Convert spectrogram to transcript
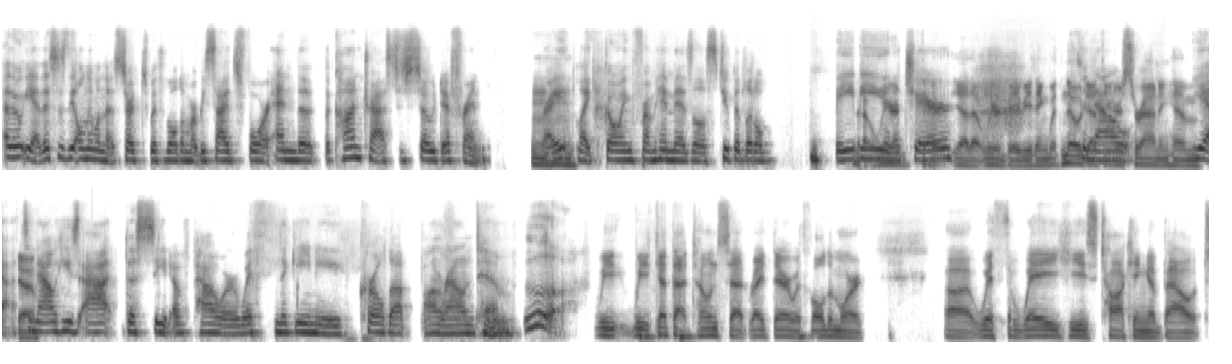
Although, yeah this is the only one that starts with voldemort besides four and the the contrast is so different right? Mhm. Like going from him as a stupid little Baby in a weird- chair. Yeah, that weird baby thing with no To Death Eaters surrounding him. Yeah, So now he's at the seat of power with Nagini curled up around him. Ugh. we we get that tone set right there with Voldemort, uh, with the way he's talking about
